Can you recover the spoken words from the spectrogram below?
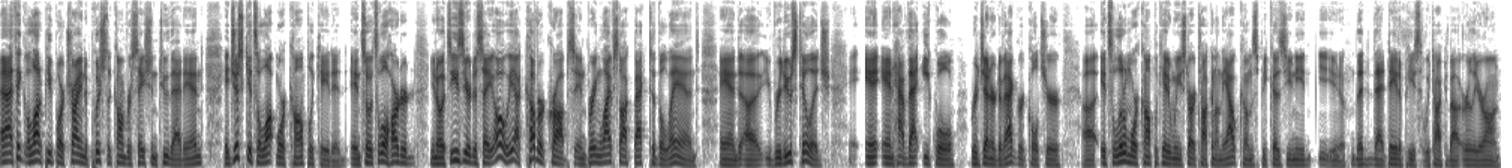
I think a lot of people are trying to push the conversation to that end. It just gets a lot more complicated. And so it's a little harder. You know, it's easier to say, oh, yeah, cover crops and bring livestock back to the land and uh, reduce tillage and, and, have that equal regenerative agriculture. Uh, it's a little more complicated when you start talking on the outcomes because you need, you know, the, that data piece that we talked about earlier on.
